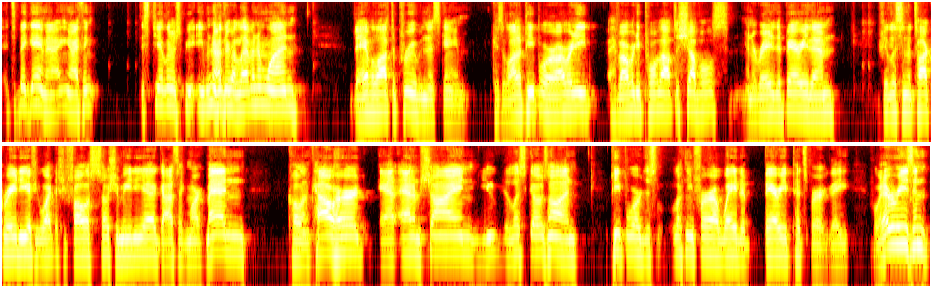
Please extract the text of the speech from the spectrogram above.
It's a big game. And I, you know, I think the Steelers, even though they're eleven and one, they have a lot to prove in this game because a lot of people are already have already pulled out the shovels and are ready to bury them. If you listen to talk radio, if you watch, if you follow social media, guys like Mark Madden, Colin Cowherd, Adam Schein, you the list goes on. People are just looking for a way to bury Pittsburgh. They, for whatever reason,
